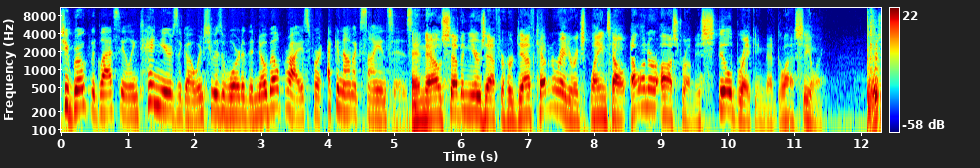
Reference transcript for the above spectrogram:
She broke the glass ceiling 10 years ago when she was awarded the Nobel Prize for Economic Sciences. And now, seven years after her death, Kevin Rader explains how Elinor Ostrom is still breaking that glass ceiling. It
